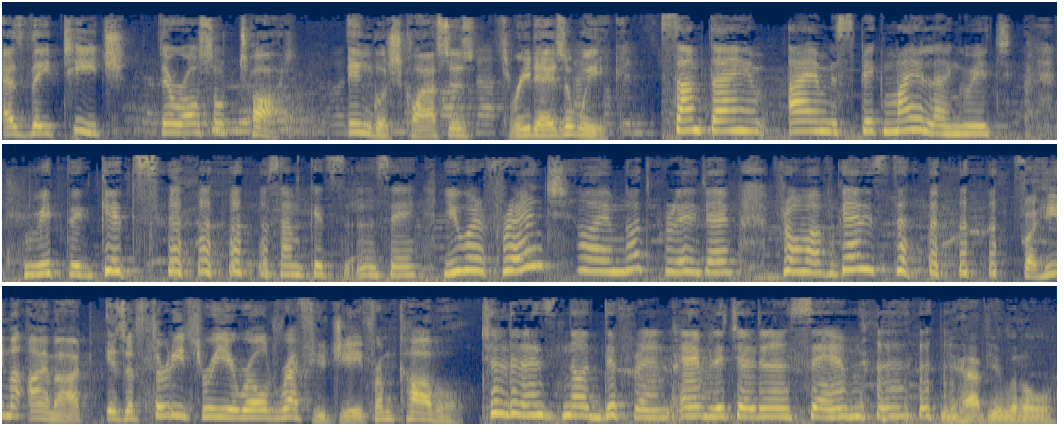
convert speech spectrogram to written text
As they teach, they're also taught. English classes three days a week. Sometimes I speak my language with the kids. Some kids uh, say, You are French? I'm not French, I'm from Afghanistan. Fahima Imak is a 33 year old refugee from Kabul. Children is not different, every children is same. you have your little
